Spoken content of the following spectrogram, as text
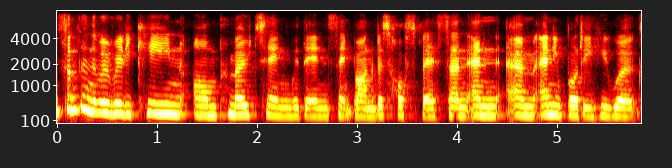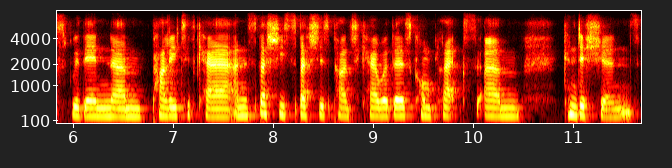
something that we're really keen on promoting within St Barnabas Hospice and and um, anybody who works within um, palliative care and especially specialist palliative care where there's complex um, conditions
